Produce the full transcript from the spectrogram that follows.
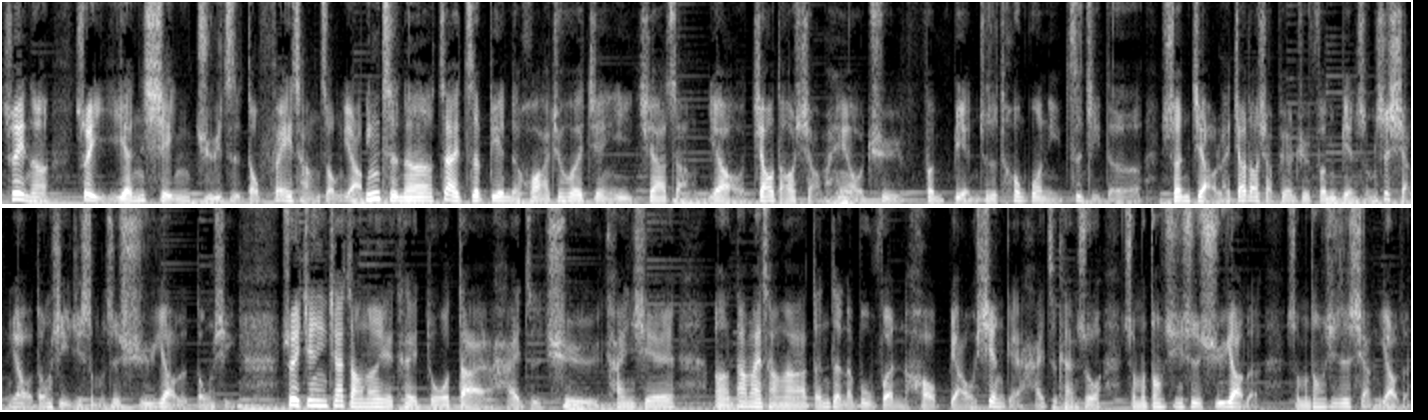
所以呢，所以言行举止都非常重要。因此呢，在这边的话，就会建议家长要教导小朋友去分辨，就是透过你自己的身教来教导小朋友去分辨什么是想要的东西，以及什么是需要的东西。所以建议家长呢，也可以多带孩子去看一些嗯、呃、大卖场啊等等的部分，然后表现给孩子看，说什么东西是需要的，什么东西是想要的，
